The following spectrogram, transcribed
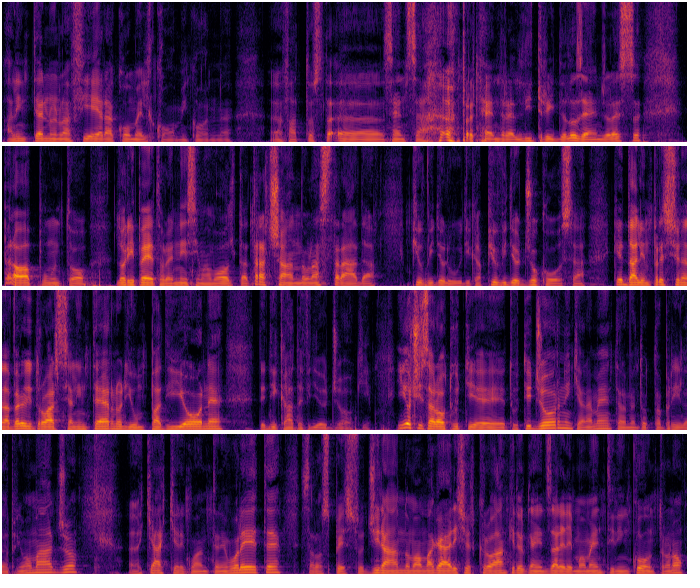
all'interno di una fiera come il Comic Con. Eh, fatto sta- eh, senza pretendere l'E3 di Los Angeles, però appunto, lo ripeto l'ennesima volta, tracciando una strada più videoludica, più videogiocosa, che dà l'impressione davvero di trovarsi all'interno di un padiglione dedicato ai videogiochi. Io ci sarò tutti, eh, tutti i giorni, chiaramente, dal 28 aprile al 1 maggio, eh, chiacchiere quante ne volete, sarò spesso girando, ma magari cercherò anche di organizzare dei momenti di incontro, no?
